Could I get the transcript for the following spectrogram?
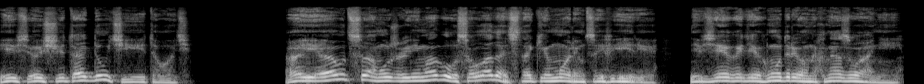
и все считать да учитывать. А я вот сам уже не могу совладать с таким морем цифири и всех этих мудреных названий.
